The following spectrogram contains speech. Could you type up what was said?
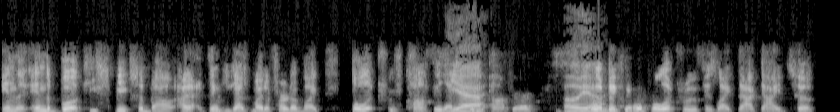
in the, in the book, he speaks about, I, I think you guys might have heard of like bulletproof coffee. That's Yeah. pretty popular. Oh Well, yeah. the big thing with bulletproof is like that guy took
